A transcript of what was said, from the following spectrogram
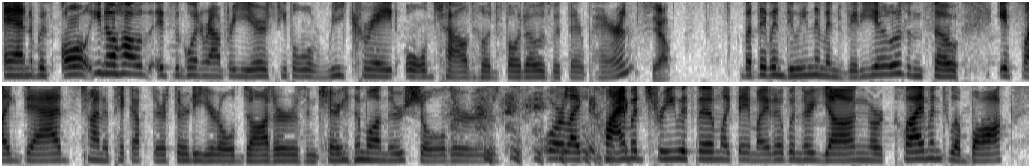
And it was all you know how it's been going around for years people will recreate old childhood photos with their parents? Yep. But they've been doing them in videos and so it's like dads trying to pick up their 30 year old daughters and carry them on their shoulders or like climb a tree with them like they might have when they're young or climb into a box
